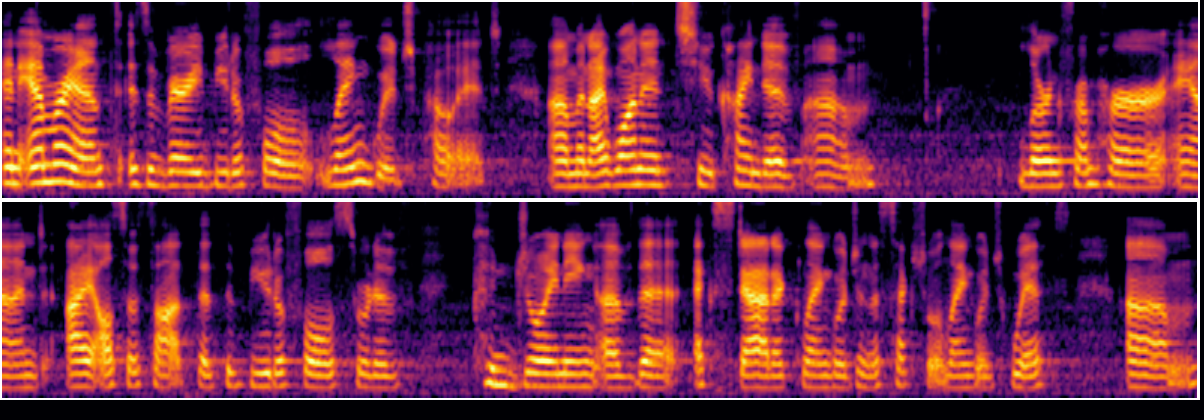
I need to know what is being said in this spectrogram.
And Amaranth is a very beautiful language poet, um, and I wanted to kind of um, learn from her, and I also thought that the beautiful sort of conjoining of the ecstatic language and the sexual language with um,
